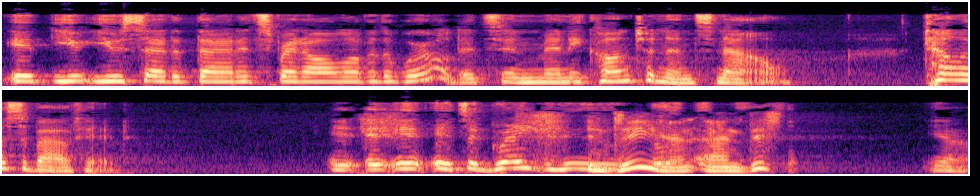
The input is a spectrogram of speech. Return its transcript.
it, you, you said that it spread all over the world. It's in many continents now. Tell us about it. It, it it's a great new. Indeed, and, and this. Yeah.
